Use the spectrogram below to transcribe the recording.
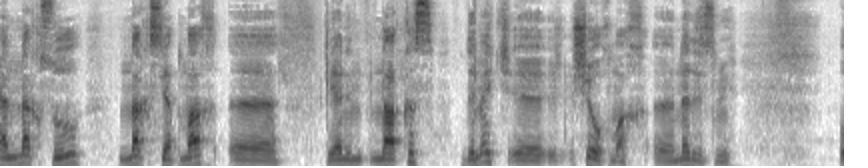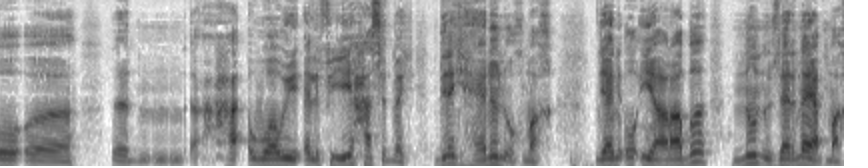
En naksu naks yapmak e, yani nakıs demek e, şey okumak e, nedir ismi? O e, e, ha, vavi elifiyi hasretmek. Direkt henun okumak. Yani o i'rabı nun üzerine yapmak.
